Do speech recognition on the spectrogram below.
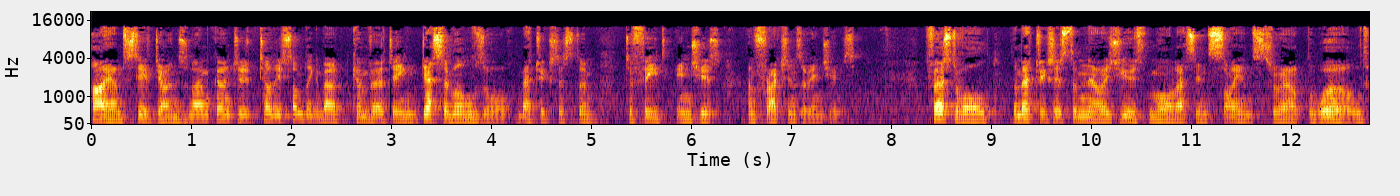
Hi, I'm Steve Jones, and I'm going to tell you something about converting decimals or metric system to feet, inches, and fractions of inches. First of all, the metric system now is used more or less in science throughout the world,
